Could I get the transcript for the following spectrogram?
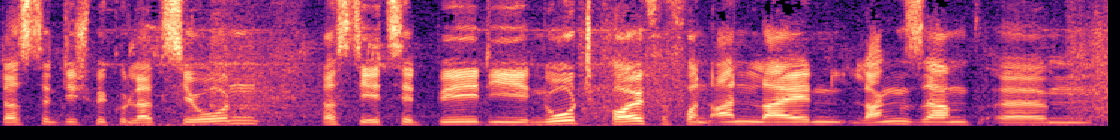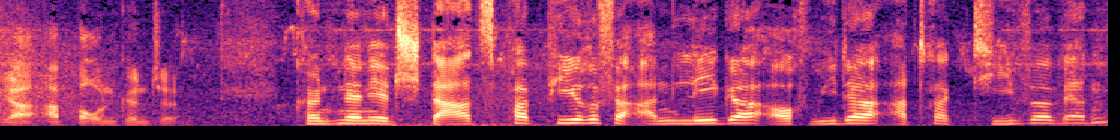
das sind die Spekulationen, dass die EZB die Notkäufe von Anleihen langsam ähm, ja, abbauen könnte. Könnten denn jetzt Staatspapiere für Anleger auch wieder attraktiver werden?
